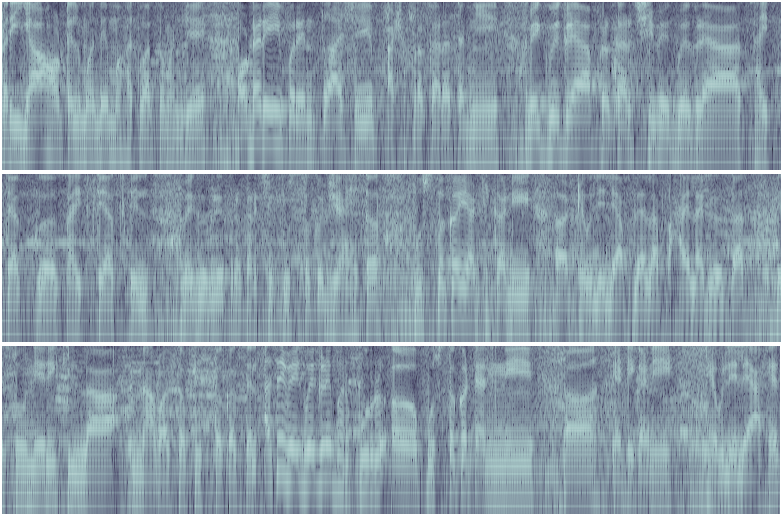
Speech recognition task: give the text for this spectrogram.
तर या हॉटेलमध्ये महत्त्वाचं म्हणजे ऑर्डर येईपर्यंत असे अशा प्रकारे त्यांनी वेगवेगळ्या प्रकारची वेगवेगळ्या साहित्य साहित्य असतील वेगवेगळे प्रकारची पुस्तकं जी आहेत पुस्तकं या ठिकाणी ठेवलेली आपल्याला पाहायला मिळतात. हे सोनेरी किल्ला नावाचं पुस्तक असेल. असे वेगवेगळे भरपूर पुस्तकं त्यांनी अ, या ठिकाणी ठेवलेले आहेत.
